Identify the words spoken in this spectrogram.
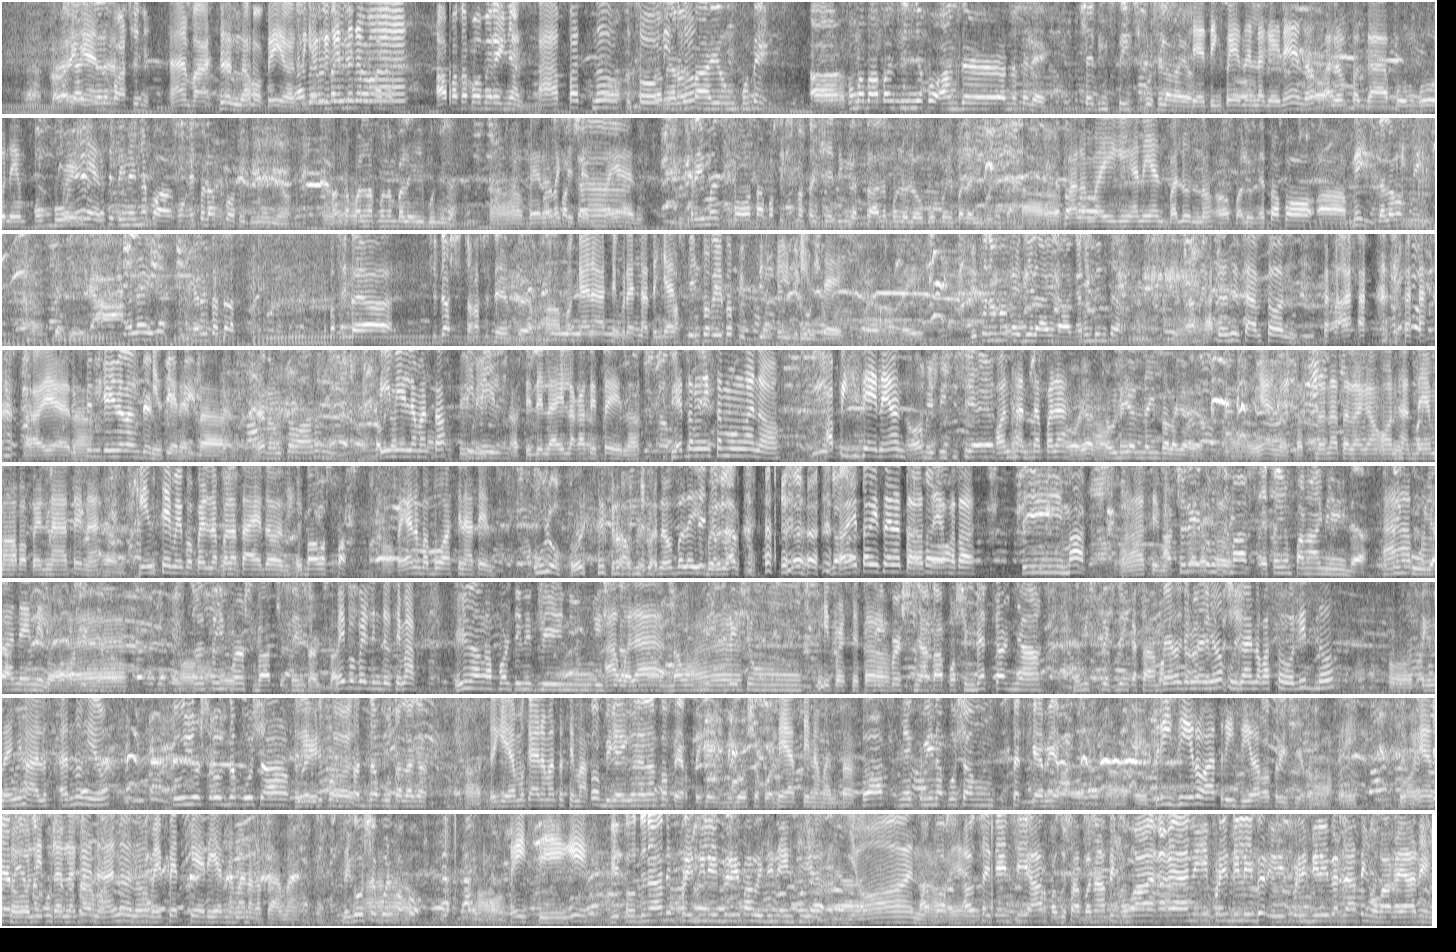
Ayan, ano ah. bakasyon niya? Ah, bakasyon, okay. Oh. Sige, ang gaganda ng mga Apat na Pomeranian. apat, no? Sa So, solid, meron no? tayong puti. Ah, kung mapapansin niyo po, under ano sila eh, shedding stage po sila ngayon. Shedding pa yan ang lagay na yan, no? Parang pagka buong-buo na yung Kung buo yan, kasi tingnan niyo po, ah, kung ito lang po, titingnan niyo, ang kapal na po ng balahibo nila. Oo, pero Pero nagsished pa yan. 3 months po, tapos 6 months ang shedding last, lalo po lolobo po yung balahibo nila. Oo, Ito para po, magiging ano yan, balloon, no? Oh, balloon. Ito po, ah, male, dalawang male. Ah, sige. Meron ito Dash. Ito si, Daya, si Dash tsaka si Denver. Ah, magkano asing price natin dyan? Asking ko rito 15k. 15. Okay. Dito naman kay Delilah, ganun din siya. Asan si Samson? Ayan, oh. 15k na lang din. 15 na female. ito. Yan, ang tawaran. Female naman to? Female. Oh, si Delilah kasi ito eh, no? Itong isa mong ano, ah, PCCA na yun. Oo, may PCCI yan. On hand na pala. Oh, yan. Okay. Chaulian line talaga yan. Oh, yan, oh, tatlo na talagang on hand na yung mga papel natin, ha? 15 may papel na pala tayo doon. May bawas pa. Okay, ano babawasin natin? Ulo. Grabe ko naman pala, iba na lang. ah, itong isa na to, Ito, sa'yo ko to. Si Max. Ah, si Max Actually, itong to. si Max, ito yung panganay nila. Ito Ah, yung kuya. panganay nila. So, kapatid niya to. Oh. So, ito yung first batch, ito yung third batch. May papel din doon si Max. Yun ang unfortunately yung issue Ah, wala. na misplace Ah. yung Papers nito. papers niya. Tapos yung bet card niya, na misplace din kasama. Pero tingnan nyo kung gaano ka solid, no? Oh, tingnan nyo halos ano yun. 2 years old na po siya. Two Ready years for old. stud na po talaga. Oh, sige, magkano naman to si Max? Ito, bigay ko na lang to 30k, negotiable. 30 naman to. Plus, may free na po siyang pet carrier. ah. Okay, 3-0 ah, 3-0. Oo, 3-0. Okay. Oh, yan, solid talaga na ano, no? May pet carrier naman nakasama. Negotiable pa po. Okay, sige. Dito, doon natin pre-delivery pa within NCR. Yun. Tapos oh, outside NCR, pag-usapan natin kung kakayanin i-pre-deliver, i-pre-deliver natin kung kakayanin.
